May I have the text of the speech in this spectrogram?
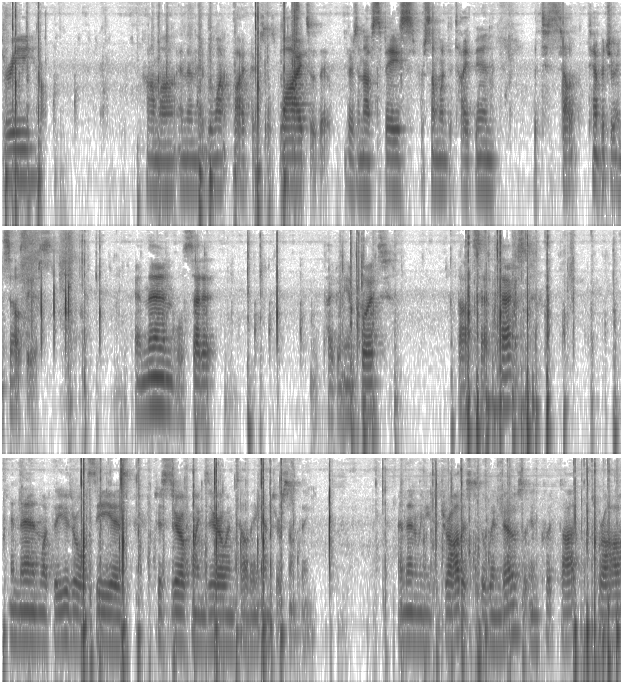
3 comma and then we want 5 pixels wide so that there's enough space for someone to type in the temperature in Celsius and then we'll set it, we'll type in input dot set text, and then what the user will see is just 0.0 until they enter something. And then we need to draw this to the window, so input dot draw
